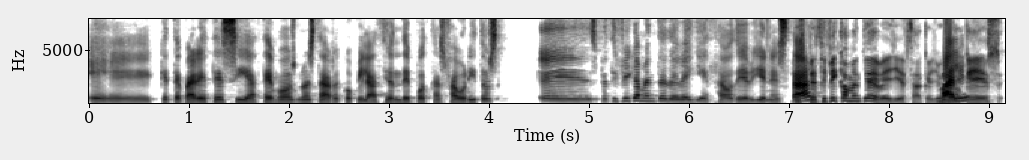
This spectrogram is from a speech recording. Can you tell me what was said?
eh, ¿qué te parece si hacemos nuestra recopilación de podcasts favoritos específicamente de belleza o de bienestar. Específicamente de belleza, que yo creo que es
